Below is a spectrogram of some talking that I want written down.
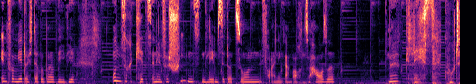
Informiert euch darüber, wie wir unsere Kids in den verschiedensten Lebenssituationen, vor allen Dingen aber auch zu Hause, möglichst gut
